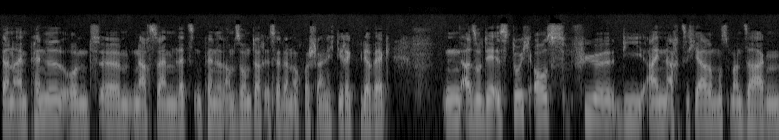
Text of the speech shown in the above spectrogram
Dann ein Panel und ähm, nach seinem letzten Panel am Sonntag ist er dann auch wahrscheinlich direkt wieder weg. Also der ist durchaus für die 81 Jahre, muss man sagen,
